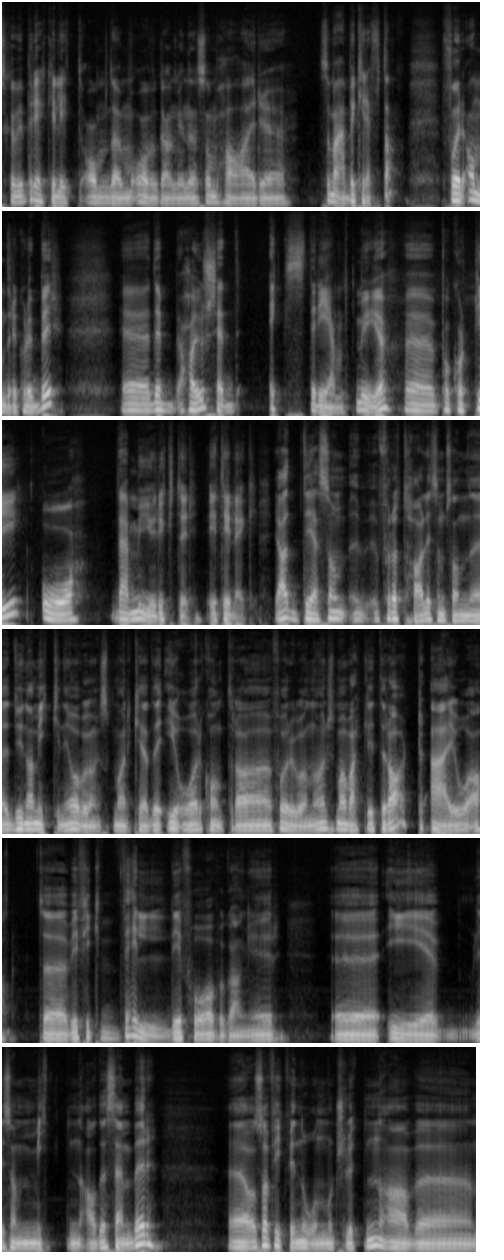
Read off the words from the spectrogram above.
skal vi preke litt om de overgangene som, har, eh, som er bekrefta for andre klubber. Eh, Det har jo skjedd ekstremt mye eh, på kort tid, og det er mye rykter i tillegg. Ja, det som, For å ta liksom sånn dynamikken i overgangsmarkedet i år kontra foregående år, som har vært litt rart, er jo at eh, vi fikk veldig få overganger uh, i liksom midten av desember. Eh, og så fikk vi noen mot slutten av, uh,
